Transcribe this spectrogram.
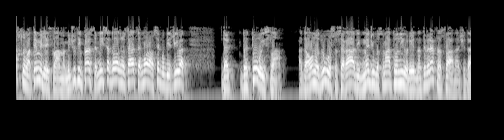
osnova temelja Islama. Međutim, pazite, mi sad dolazimo u situacije, moramo sebi ubježivati da, da je to Islam. A da ono drugo što se radi među muslimana to nije uredno. Nevjerojatna stvar, znači da,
